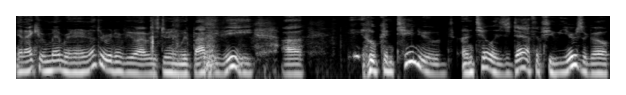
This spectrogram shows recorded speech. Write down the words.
And I can remember in another interview I was doing with Bobby Vee, uh, who continued until his death a few years ago.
